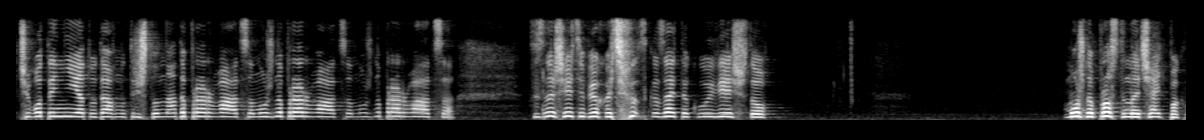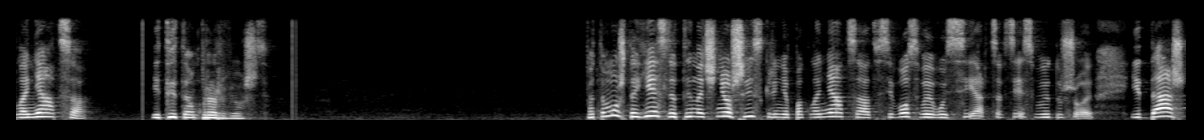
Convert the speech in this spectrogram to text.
чего-то нету, да, внутри, что надо прорваться, нужно прорваться, нужно прорваться. Ты знаешь, я тебе хочу сказать такую вещь, что можно просто начать поклоняться, и ты там прорвешься. Потому что если ты начнешь искренне поклоняться от всего своего сердца, всей своей душой, и дашь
